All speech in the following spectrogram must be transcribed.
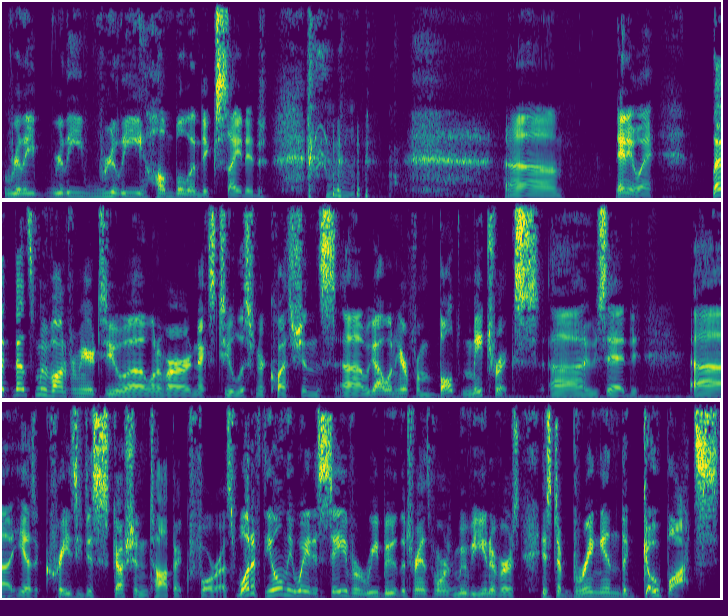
really really really humble and excited. um anyway, let, let's move on from here to uh, one of our next two listener questions. Uh, we got one here from Balt Matrix, uh, who said uh, he has a crazy discussion topic for us. What if the only way to save or reboot the Transformers movie universe is to bring in the GoBots?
